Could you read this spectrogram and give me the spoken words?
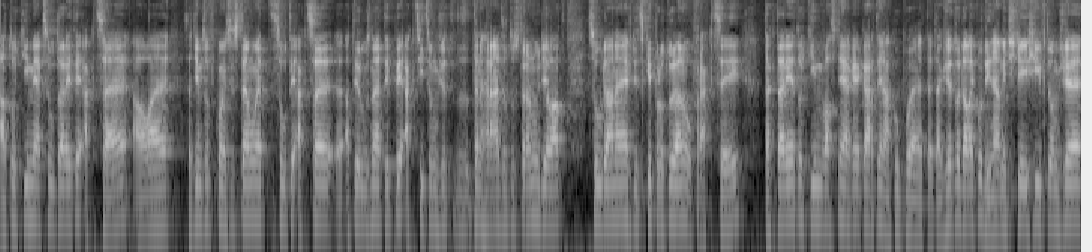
a to tím, jak jsou tady ty akce, ale zatímco v coin systému je, jsou ty akce a ty různé typy akcí, co může ten hráč za tu stranu dělat, jsou dané vždycky pro tu danou frakci, tak tady je to tím vlastně, jaké karty nakupujete. Takže je to daleko dynamičtější v tom, že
